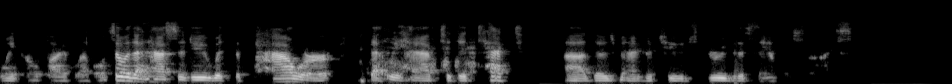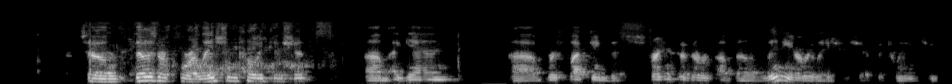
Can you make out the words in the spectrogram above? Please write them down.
0.05 level. And some of that has to do with the power that we have to detect uh, those magnitudes through the sample size. So those are correlation coefficients. Um, again, uh, reflecting the strength of the, of the linear relationship between two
